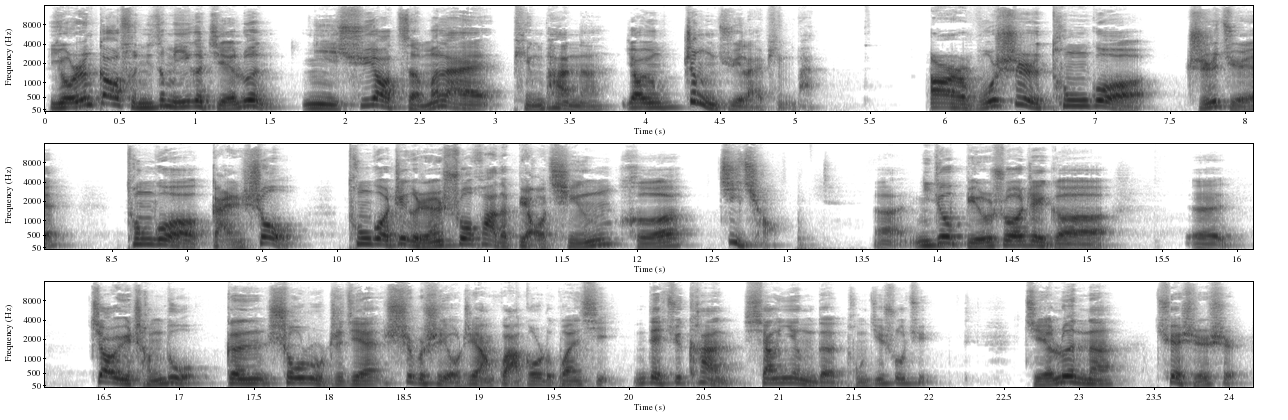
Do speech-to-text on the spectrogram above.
有人告诉你这么一个结论，你需要怎么来评判呢？要用证据来评判，而不是通过直觉、通过感受。通过这个人说话的表情和技巧，呃，你就比如说这个，呃，教育程度跟收入之间是不是有这样挂钩的关系？你得去看相应的统计数据。结论呢，确实是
